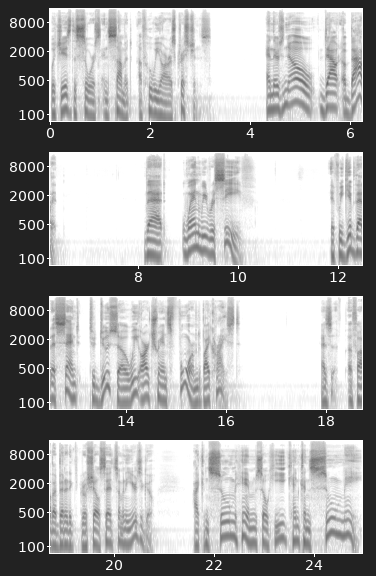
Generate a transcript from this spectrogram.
which is the source and summit of who we are as Christians. And there's no doubt about it that when we receive, if we give that assent to do so, we are transformed by Christ. As uh, Father Benedict Groeschel said so many years ago, I consume him so he can consume me.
